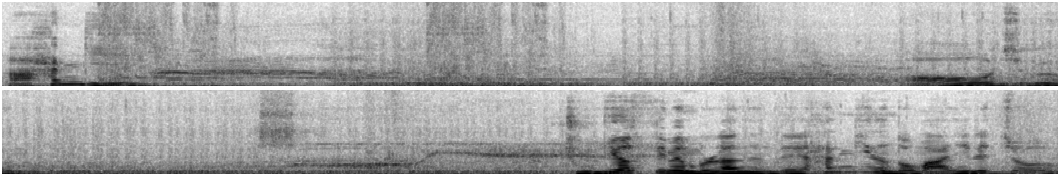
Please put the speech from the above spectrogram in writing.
아 한 기 어우 지금 두 기였으면 몰랐는데 한 기는 너무 안일했죠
